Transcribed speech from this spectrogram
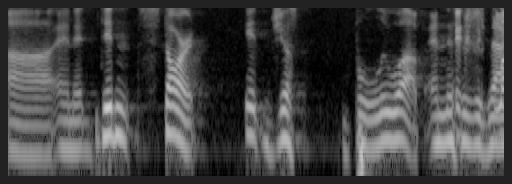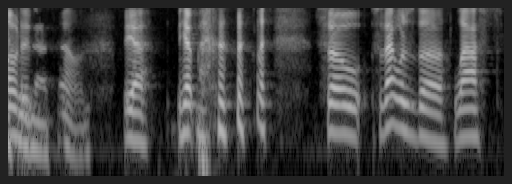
Uh, and it didn't start; it just blew up. And this is exactly that sound. Yeah. Yep. so so that was the last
